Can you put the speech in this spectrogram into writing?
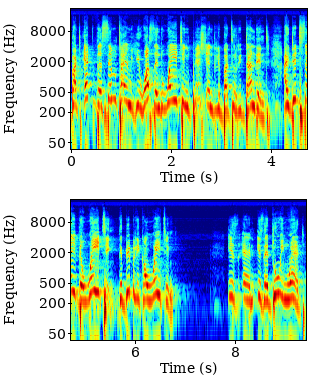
But at the same time, he wasn't waiting patiently but redundant. I did say the waiting, the biblical waiting, is, an, is a doing word.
